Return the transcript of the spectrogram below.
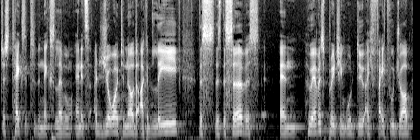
just takes it to the next level. And it's a joy to know that I could leave this, this, the service and whoever's preaching would do a faithful job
